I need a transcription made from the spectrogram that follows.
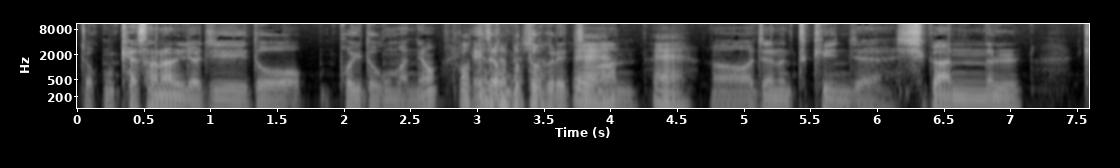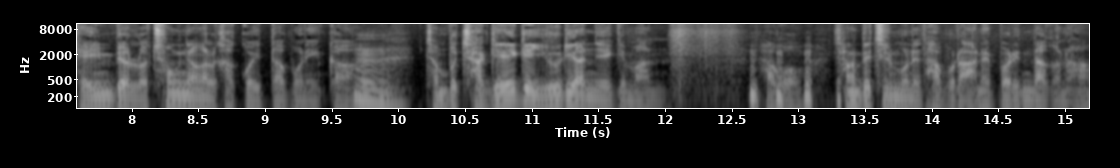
조금 개선할 여지도 보이더구만요. 예전부터 점에서? 그랬지만 예, 예. 어, 어제는 특히 이제 시간을 개인별로 총량을 갖고 있다 보니까 음. 전부 자기에게 유리한 얘기만 하고 상대 질문에 답을 안 해버린다거나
